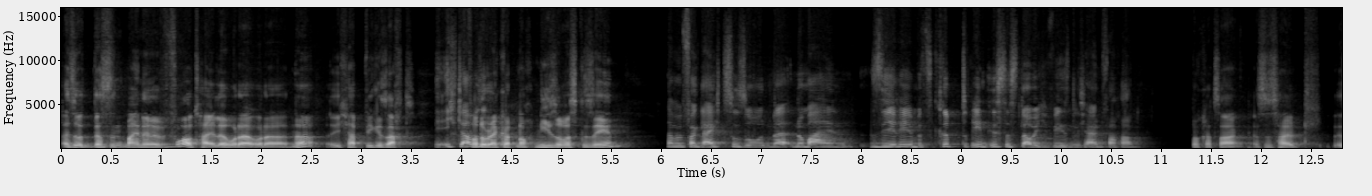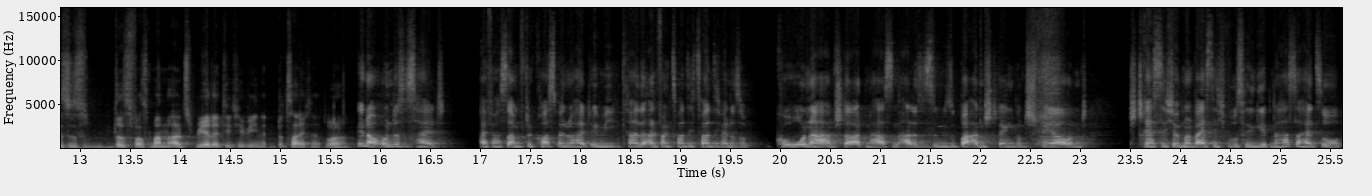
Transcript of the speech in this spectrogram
Also, das sind meine Vorurteile. Oder, oder ne? Ich habe, wie gesagt, ich for the record noch nie sowas gesehen. Aber im Vergleich zu so einer normalen Serie mit Skript drehen, ist es, glaube ich, wesentlich einfacher. Ich wollte gerade sagen, es ist halt, es ist das, was man als Reality-TV bezeichnet, oder? Genau, und es ist halt einfach sanfte Kost, wenn du halt irgendwie gerade Anfang 2020, wenn du so Corona am Starten hast und alles ist irgendwie super anstrengend und schwer und stressig und man weiß nicht, wo es hingeht, dann hast du halt so,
